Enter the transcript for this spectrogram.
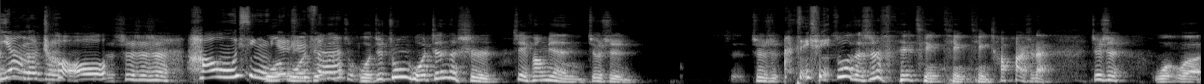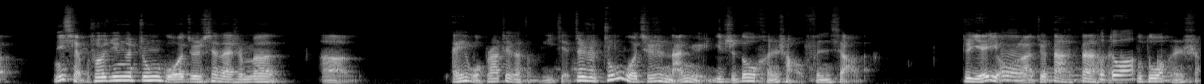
一样的丑，是是是。毫无性别之分。中，我觉得中国真的是这方面就是就是 做的是非挺挺挺超划时代。就是我我你且不说，因为中国就是现在什么啊，哎，我不知道这个怎么理解。就是中国其实男女一直都很少分校的，就也有了，嗯就但但很不多不多嗯很少。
